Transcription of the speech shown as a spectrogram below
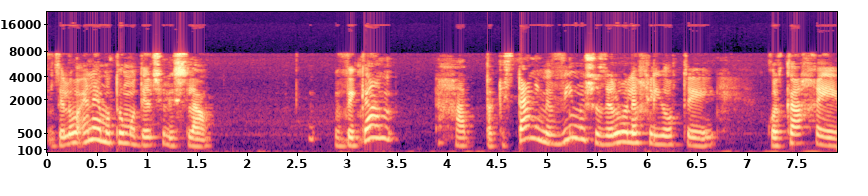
זה לא, אין להם אותו מודל של אסלאם. וגם הפקיסטנים הבינו שזה לא הולך להיות אה, כל כך אה,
